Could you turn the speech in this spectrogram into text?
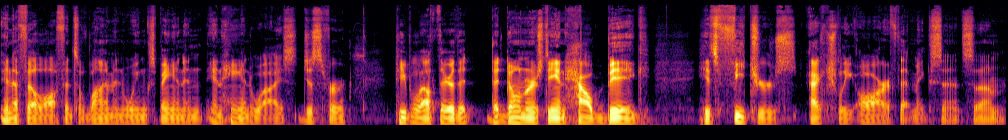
NFL offensive lineman wingspan and, and hand wise, just for people out there that, that don't understand how big his features actually are, if that makes sense. Um,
